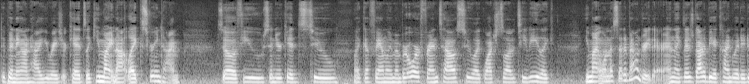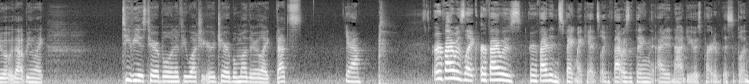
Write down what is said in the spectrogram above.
depending on how you raise your kids. Like you might not like screen time. So if you send your kids to like a family member or a friend's house who like watches a lot of TV, like you might want to set a boundary there. And like there's got to be a kind way to do it without being like TV is terrible and if you watch it you're a terrible mother. Like that's Yeah. Or if I was like, or if I was, or if I didn't spank my kids, like if that was a thing that I did not do as part of discipline.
